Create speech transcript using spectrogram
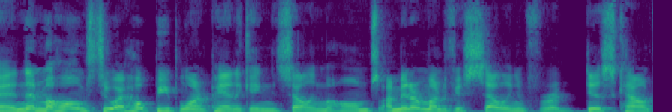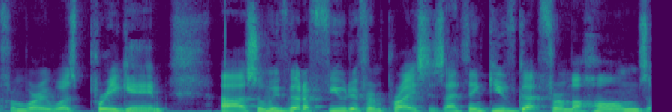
And then Mahomes too. I hope people aren't panicking and selling Mahomes. I mean, I don't mind if you're selling him for a discount from where he was pregame. Uh, so we've got a few different prices. I think you've got for Mahomes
